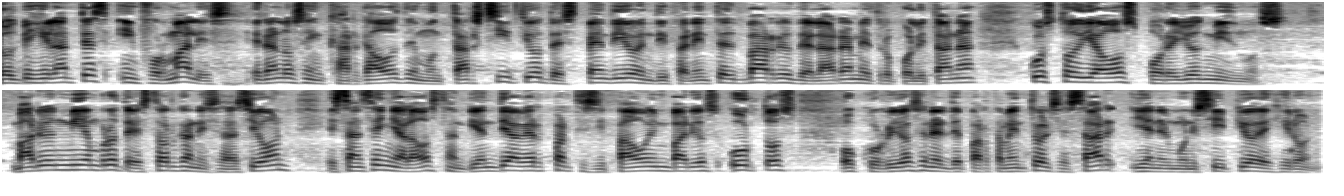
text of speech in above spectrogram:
Los vigilantes informales eran los encargados de montar sitios de expendio en diferentes barrios del área metropolitana custodiados por ellos mismos. Varios miembros de esta organización están señalados también de haber participado en varios hurtos ocurridos en el departamento del Cesar y en el municipio de Girón.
